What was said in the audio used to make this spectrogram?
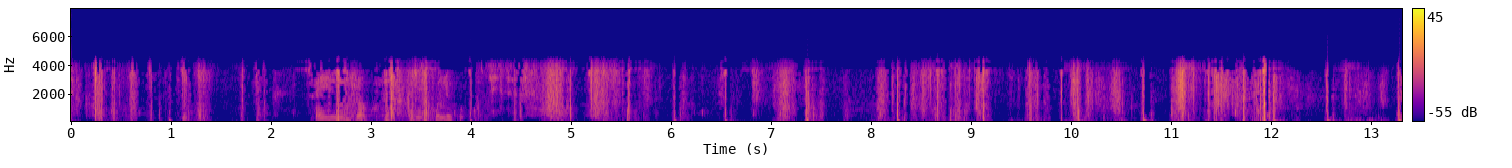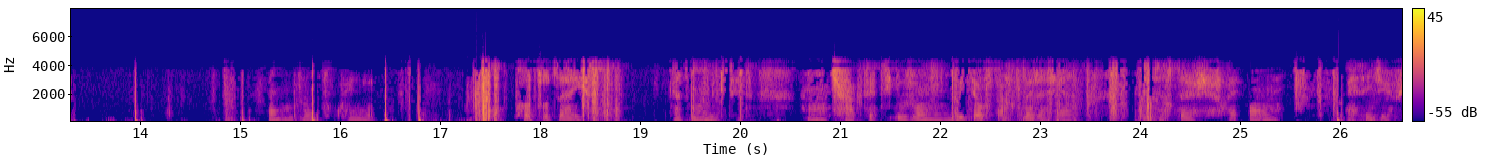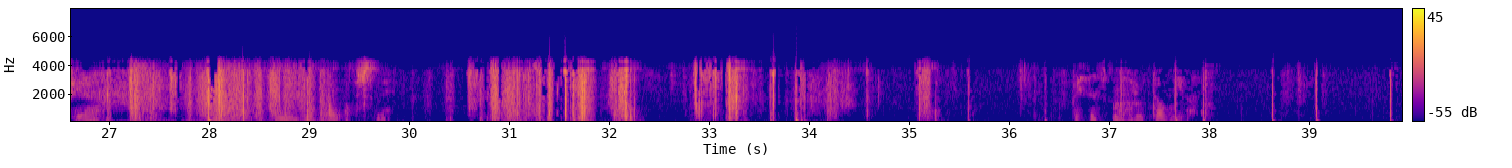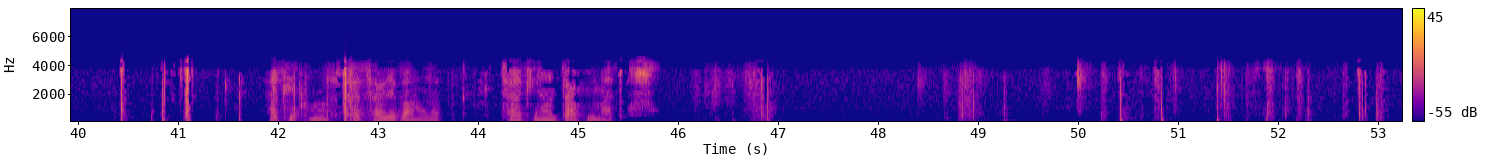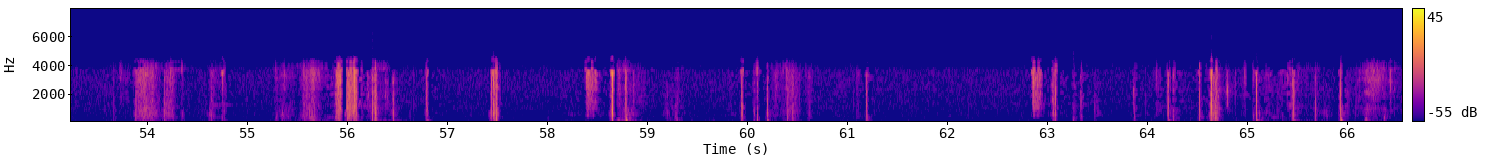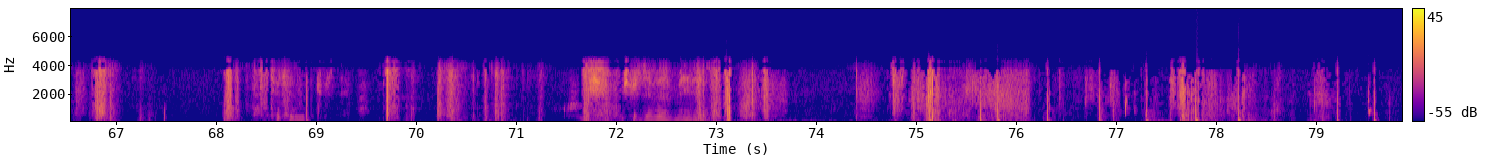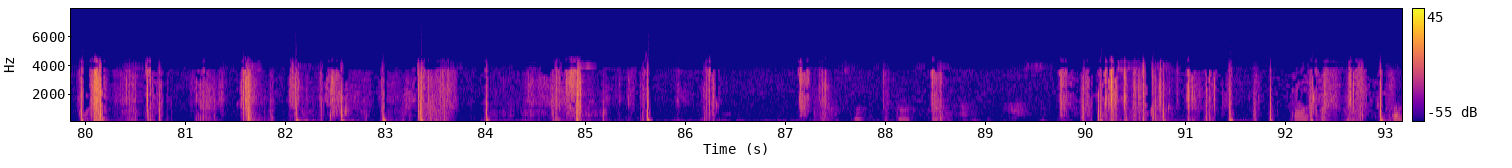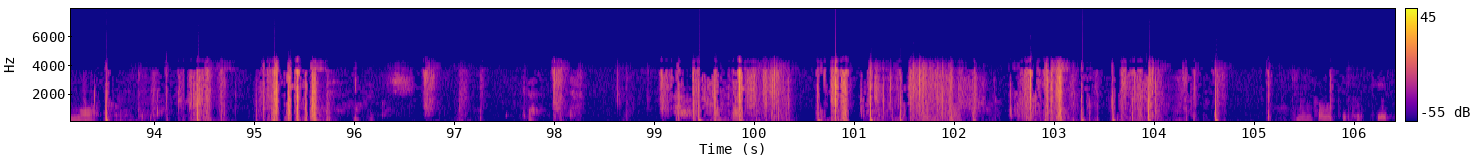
შეიძლება როგორც გრიგოლი კუკუციც. ან უბრალოდ თქვენი ფოტო და ის გადმომიგდეთ. ჩაგდეთ იუზონ ვიდეოს დაწერაში ან მოსახდერში ხაი ომ მესენჯერში რა მინდა ყველაფერზე. ეს მორო დავიღალ. აქ იქნოს თაცალება უნდა თაგინო დავიმატოს. जगह मेरे complicated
